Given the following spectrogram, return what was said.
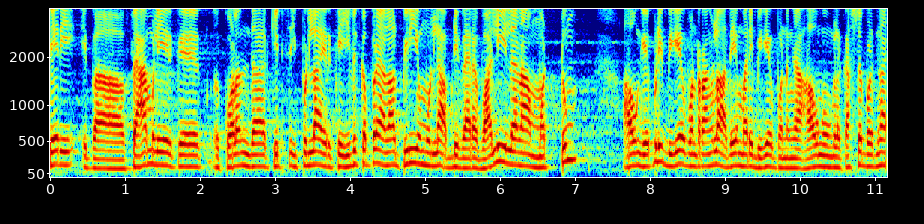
சரி இப்போ ஃபேமிலி இருக்குது குழந்த கிட்ஸ் இப்படிலாம் இருக்குது இதுக்கப்புறம் என்னால் பிரிய முடியல. அப்படி வேறு வழி இல்லைனா மட்டும் அவங்க எப்படி பிஹேவ் பண்ணுறாங்களோ அதே மாதிரி பிஹேவ் பண்ணுங்கள் அவங்க உங்களை கஷ்டப்படுத்தினா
